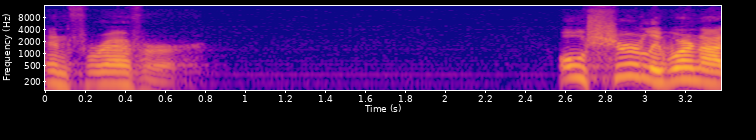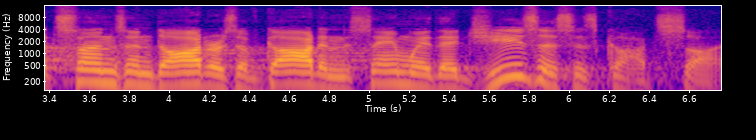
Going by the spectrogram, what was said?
and forever. Oh, surely we're not sons and daughters of God in the same way that Jesus is God's Son.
